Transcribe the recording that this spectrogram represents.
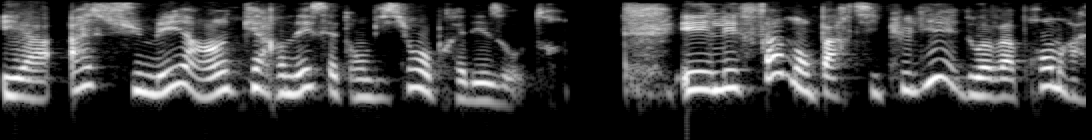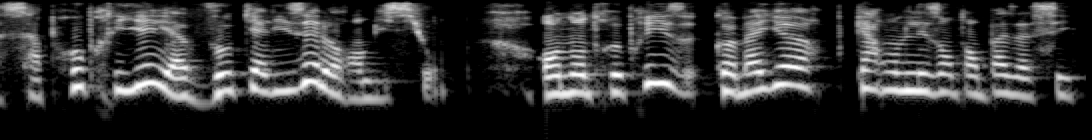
et à assumer, à incarner cette ambition auprès des autres. Et les femmes en particulier doivent apprendre à s'approprier et à vocaliser leur ambition, en entreprise comme ailleurs, car on ne les entend pas assez.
